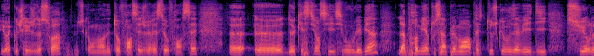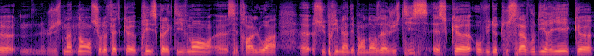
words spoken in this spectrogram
Jurek Kuczkiewicz de Soir, puisqu'on en est au français, je vais rester au français. Euh, euh, deux questions, si, si vous voulez bien. La première, tout simplement, après tout ce que vous avez dit sur le, juste maintenant, sur le fait que, prise collectivement, euh, cette loi euh, supprime l'indépendance de la justice, est-ce que, au vu de tout cela, vous diriez que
